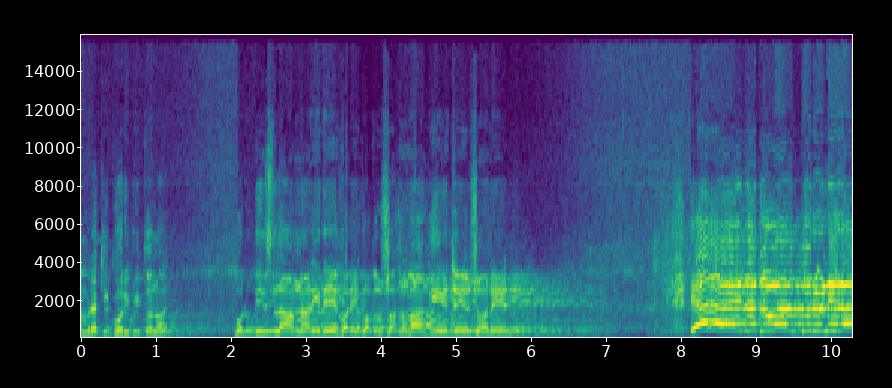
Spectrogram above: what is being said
আমরা কি গর্বিত নয়? বলুন, ইসলাম নারীদের ঘরে কত সম্মান দিয়েছে, শোনেন। এ নজওয়ান তরুণেরা,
